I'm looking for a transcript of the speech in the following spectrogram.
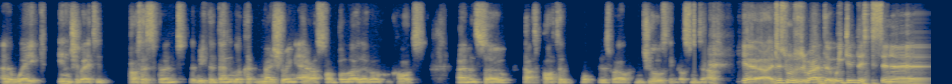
an awake intubated participant that we could then look at measuring aerosol below their vocal cords. Um, and so that's part of what we as well. And Jules, I think got something to add. Yeah, I just wanted to add that we did this in a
